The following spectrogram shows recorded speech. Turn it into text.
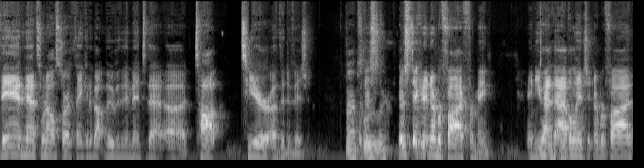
then that's when I'll start thinking about moving them into that uh, top tier of the division. But they're, Absolutely, they're sticking at number five for me. And you had the Mhm. Avalanche at number five.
